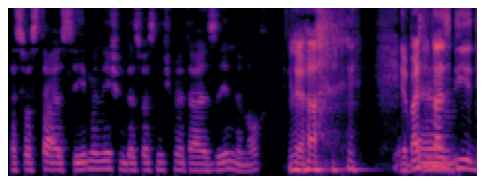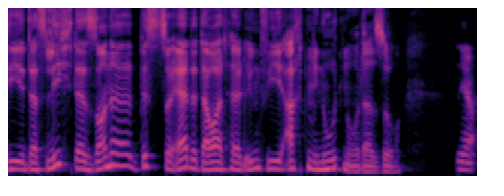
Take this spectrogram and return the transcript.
das, was da ist, sehen wir nicht und das, was nicht mehr da ist, sehen wir noch. Ja. ja beispielsweise Ähm. die, die, das Licht der Sonne bis zur Erde dauert halt irgendwie acht Minuten oder so. Ja.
